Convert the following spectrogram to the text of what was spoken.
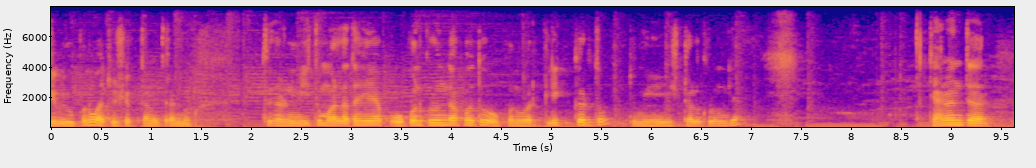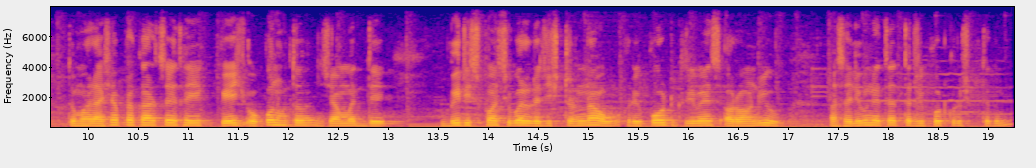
रिव्ह्यू पण वाचू शकता मित्रांनो. तर मी तुम्हाला आता हे ॲप ओपन करून दाखवतो. ओपनवर क्लिक करतो. तुम्ही हे इन्स्टॉल करून घ्या. त्यानंतर तुम्हाला अशा प्रकारचं इथं एक पेज ओपन होतं ज्यामध्ये बी रिस्पॉन्सिबल रजिस्टर नाव रिपोर्ट ग्रीवेन्स अराउंड यू असं लिहून येतं तर रिपोर्ट करू शकता तुम्ही.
